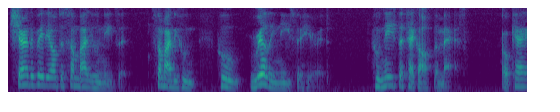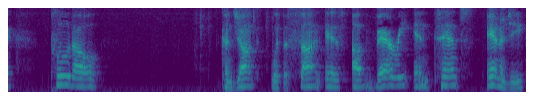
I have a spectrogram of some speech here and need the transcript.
share the video to somebody who needs it. Somebody who who really needs to hear it. Who needs to take off the mask. Okay? Pluto conjunct with the sun is a very intense energy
